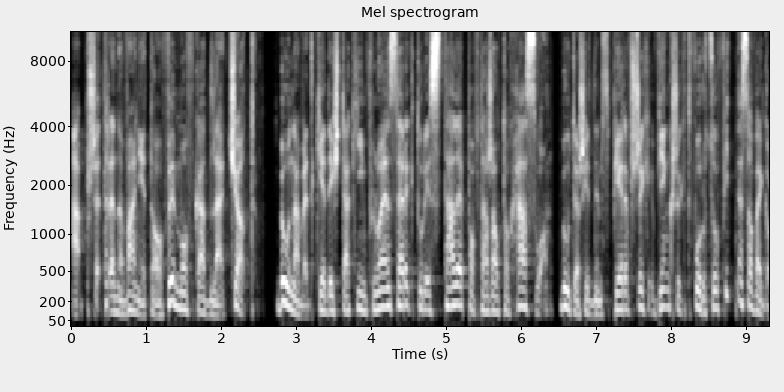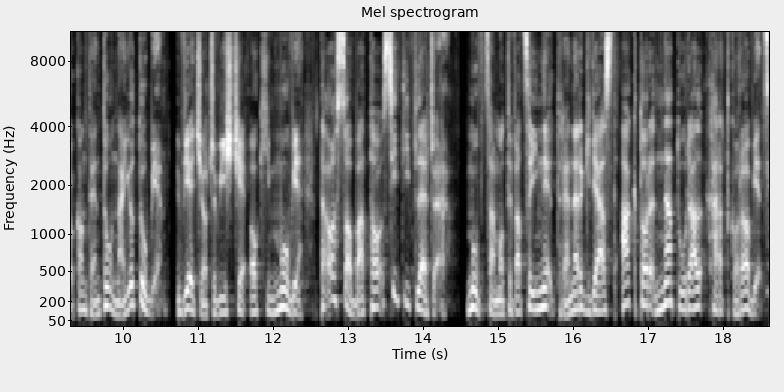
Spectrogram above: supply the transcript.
a przetrenowanie to wymówka dla ciot. Był nawet kiedyś taki influencer, który stale powtarzał to hasło. Był też jednym z pierwszych większych twórców fitnessowego kontentu na YouTubie. Wiecie oczywiście o kim mówię. Ta osoba to City Fletcher. Mówca motywacyjny, trener gwiazd, aktor, natural, hardkorowiec.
